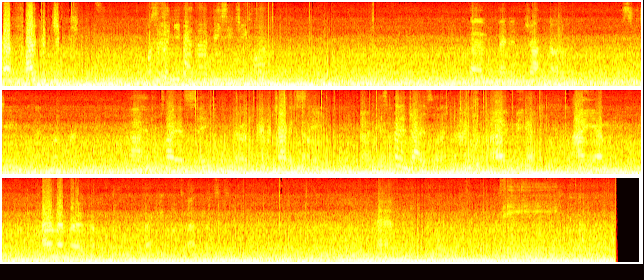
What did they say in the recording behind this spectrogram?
have five injections. What's the thing you get the BCG for? The meningitis, no, BCG, remember. Uh, hepatitis C? No, meningitis no. C. No, yeah. It's meningitis, I. I, yeah, I, um, I remember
